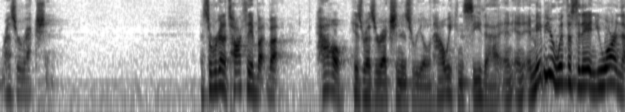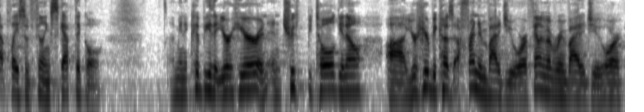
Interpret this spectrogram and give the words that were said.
resurrection. And so we're going to talk today about, about how his resurrection is real and how we can see that. And, and, and maybe you're with us today and you are in that place of feeling skeptical. I mean, it could be that you're here, and, and truth be told, you know, uh, you're here because a friend invited you or a family member invited you or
